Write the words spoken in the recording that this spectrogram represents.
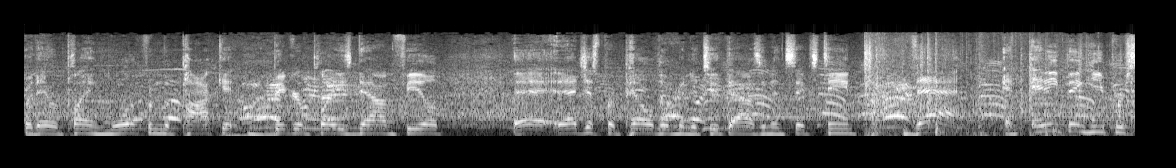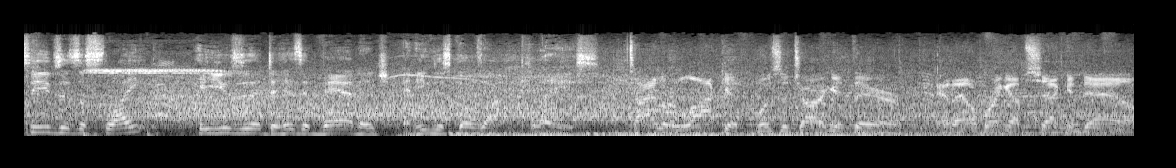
where they were playing more from the pocket, bigger plays downfield, eh, that just propelled him into 2016. That and anything he perceives as a slight, he uses it to his advantage, and he just goes out and plays. Tyler Lockett was the target there, and that'll bring up second down.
